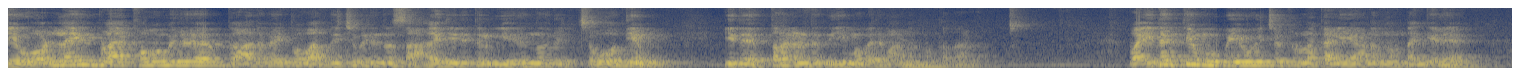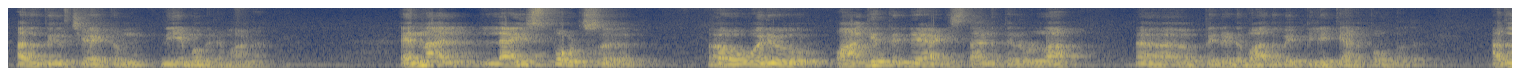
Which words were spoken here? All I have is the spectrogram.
ഈ ഓൺലൈൻ പ്ലാറ്റ്ഫോമിൽ വാതുവയ്പ് വർദ്ധിച്ചു വരുന്ന സാഹചര്യത്തിൽ ഉയരുന്ന ഒരു ചോദ്യം ഇത് എത്ര കണ്ട് നിയമപരമാണെന്നുള്ളതാണ്. വൈദഗ്ധ്യം ഉപയോഗിച്ചിട്ടുള്ള കളിയാണെന്നുണ്ടെങ്കിൽ അത് തീർച്ചയായിട്ടും നിയമപരമാണ്. എന്നാൽ ലൈവ് സ്പോർട്സ് ഒരു ഭാഗ്യത്തിന്റെ അടിസ്ഥാനത്തിലുള്ള പിന്നീട് വാതുവെപ്പിലേക്കാണ് പോകുന്നത്. അത്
